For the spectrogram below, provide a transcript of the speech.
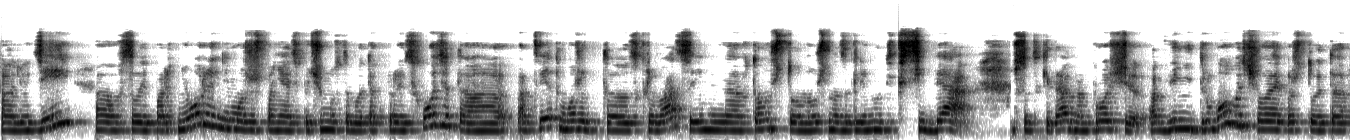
э, людей в свои партнеры, не можешь понять, почему с тобой так происходит, а ответ может э, скрываться именно в том, что нужно заглянуть в себя. Все-таки, да, нам проще обвинить другого человека, что это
